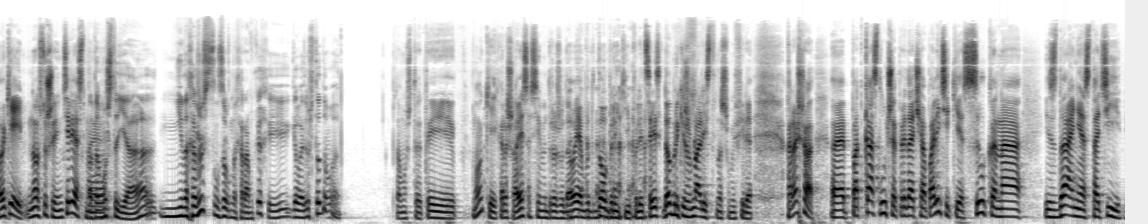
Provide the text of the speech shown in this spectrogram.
Окей, ну, слушай, интересно. Потому что я не нахожусь в цензурных рамках и говорю, что думаю потому что ты... Ну окей, хорошо, а я со всеми дружу. Давай я буду добренький полицейский, добренький журналист в нашем эфире. Хорошо. Э, подкаст «Лучшая передача о политике». Ссылка на издание статьи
